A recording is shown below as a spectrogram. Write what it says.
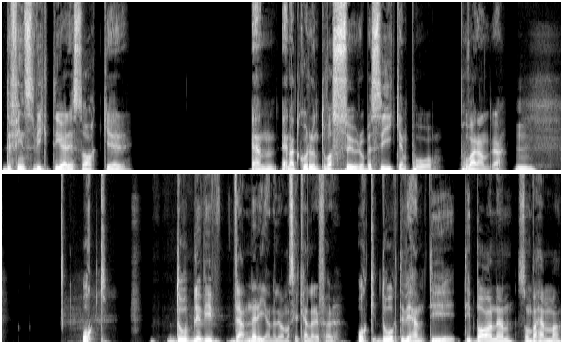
det finns viktigare saker än, än att gå runt och vara sur och besviken på, på varandra. Mm. Och då blev vi vänner igen, eller vad man ska kalla det för. Och då åkte vi hem till, till barnen som var hemma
